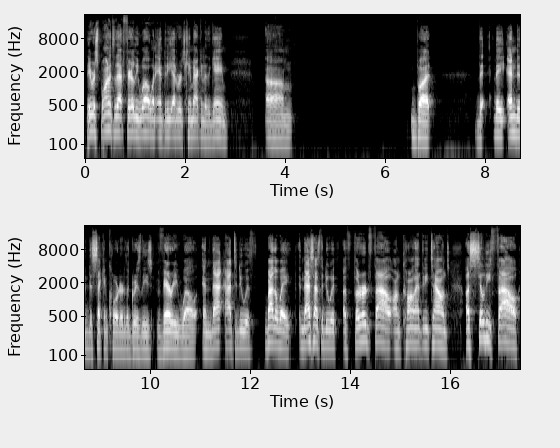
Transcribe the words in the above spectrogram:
They responded to that fairly well when Anthony Edwards came back into the game. Um, but the, they ended the second quarter, the Grizzlies, very well. And that had to do with, by the way, and that has to do with a third foul on Karl-Anthony Towns, a silly foul,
